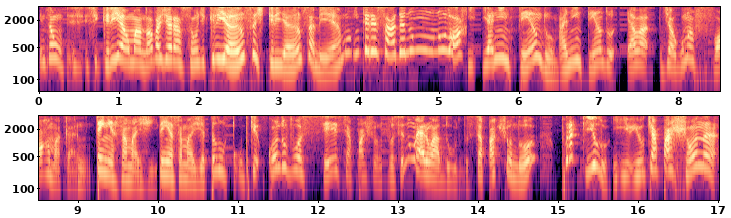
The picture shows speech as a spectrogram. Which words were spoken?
Então, se se cria uma nova geração de crianças, criança mesmo, interessada num, num lore. E, e a Nintendo, a Nintendo, ela, de alguma forma, cara, tem essa magia. Tem essa magia. Pelo, porque quando você se apaixonou, você não era um adulto, você se apaixonou por aquilo. E, e o que apaixona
